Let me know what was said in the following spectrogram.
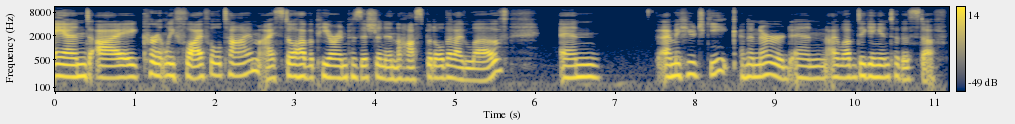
and I currently fly full time. I still have a PRN position in the hospital that I love, and I'm a huge geek and a nerd, and I love digging into this stuff.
